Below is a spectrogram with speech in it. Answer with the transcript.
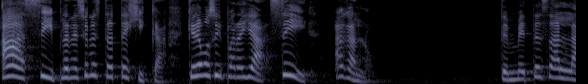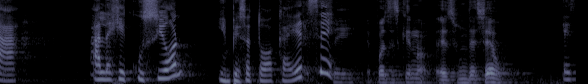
ah, sí, planeación estratégica, queremos ir para allá, sí, háganlo. Te metes a la, a la ejecución y empieza todo a caerse. Sí, pues es que no, es un deseo. Es,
